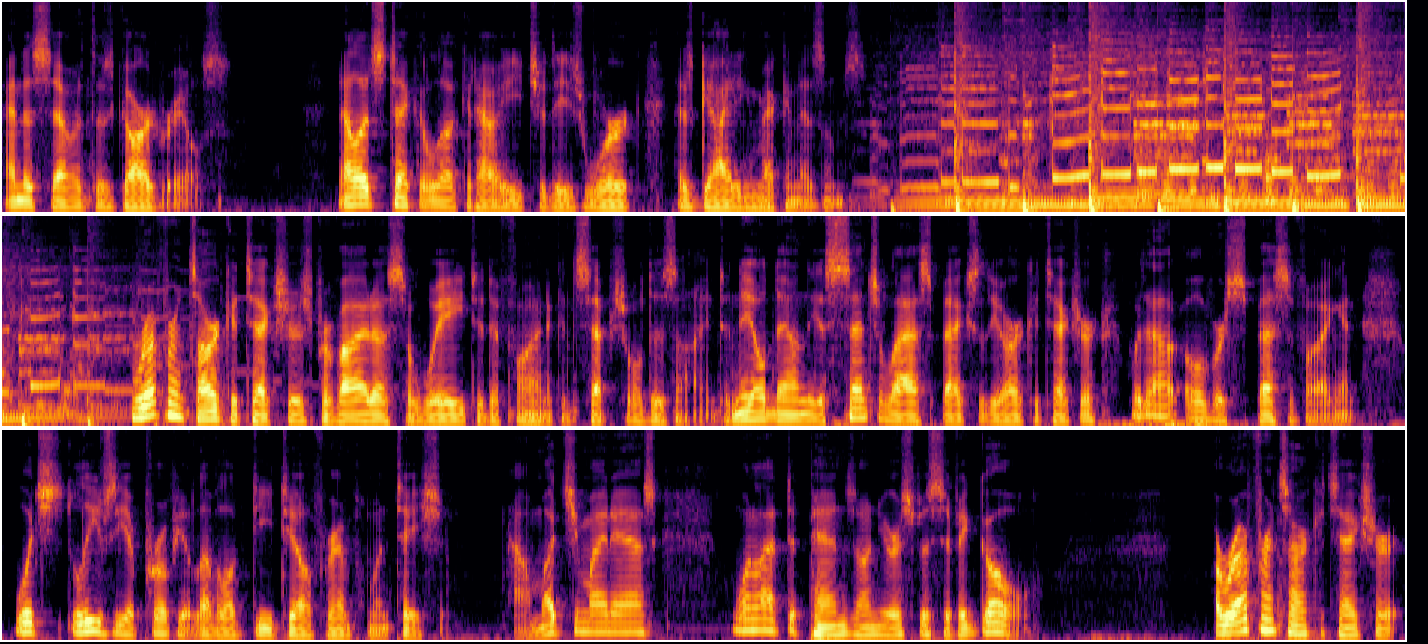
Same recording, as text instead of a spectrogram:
And the seventh is guardrails. Now let's take a look at how each of these work as guiding mechanisms. Reference architectures provide us a way to define a conceptual design, to nail down the essential aspects of the architecture without over specifying it, which leaves the appropriate level of detail for implementation. How much, you might ask? Well, that depends on your specific goal. A reference architecture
